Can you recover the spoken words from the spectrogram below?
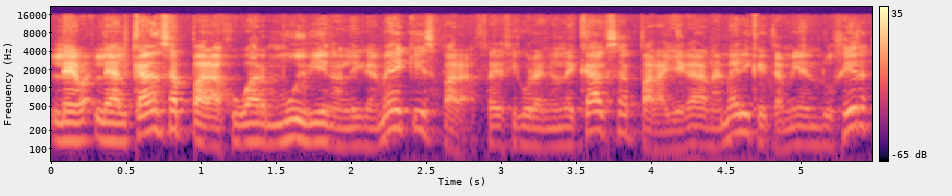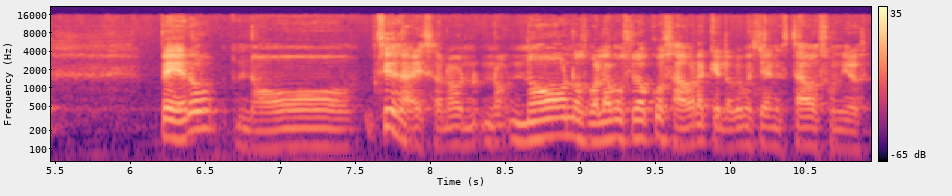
le, le alcanza para jugar muy bien en Liga MX, para ser figura en el Necaxa, para llegar a América y también lucir, pero no, sí, o sea, eso, no, no, no nos volamos locos ahora que lo vemos ya en Estados Unidos.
